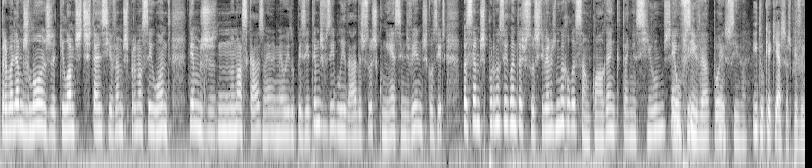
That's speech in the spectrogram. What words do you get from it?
trabalhamos longe, a quilómetros de distância, vamos para não sei onde, temos, no nosso caso, né, meu e do PZ, temos visibilidade, as pessoas conhecem-nos, vêem-nos concertos, passamos por não sei quantas pessoas. Se estivermos numa relação com alguém que tenha ciúmes, é, é impossível. Pois. É impossível. E tu o que é que achas, PZ?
